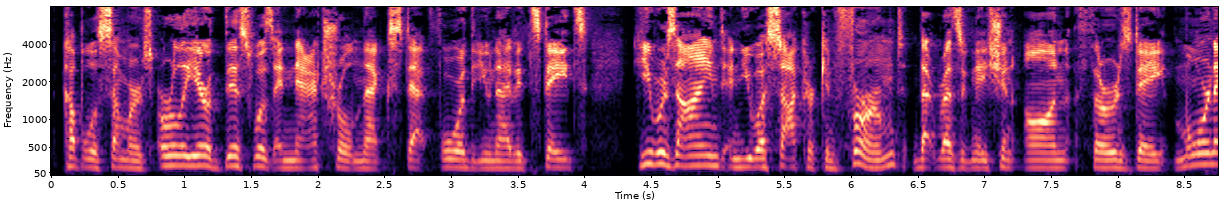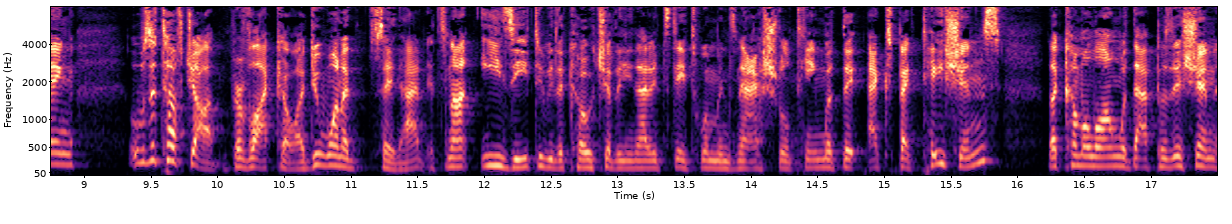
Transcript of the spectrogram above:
a couple of summers earlier, this was a natural next step for the United States. He resigned and US Soccer confirmed that resignation on Thursday morning. It was a tough job for Vlatko. I do want to say that. It's not easy to be the coach of the United States women's national team with the expectations that come along with that position.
